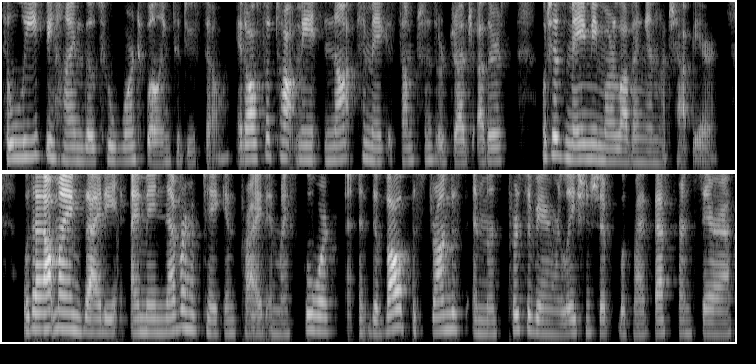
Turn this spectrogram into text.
to leave behind those who weren't willing to do so. It also taught me not to make assumptions or judge others, which has made me more loving and much happier. Without my anxiety, I may never have taken pride in my schoolwork and developed the strongest and most persevering relationship with my best friend, Sarah,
